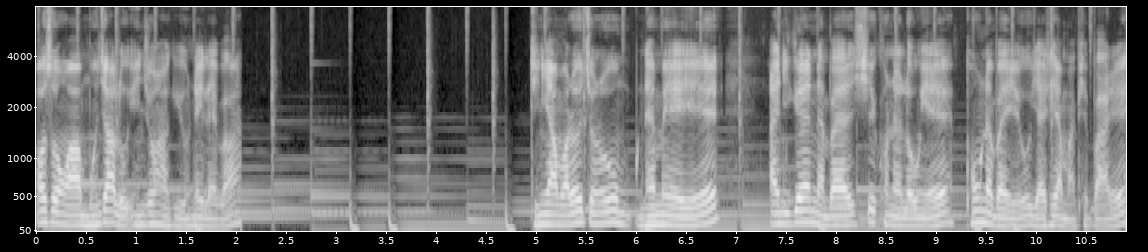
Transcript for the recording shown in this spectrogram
အောက်ဆုံးကမွန်ကြလိုအင်ဂျွန်ဟာကီကိုနှိပ်လိုက်ပါဒီနေရာမှာတော့ကျွန်တော်တို့နာမည်ရယ် ID ကနံပါတ်8ခုလုံးရယ်ဖုန်းနံပါတ်ရယ်ကိုရိုက်ထည့်ရမှာဖြစ်ပါတယ်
